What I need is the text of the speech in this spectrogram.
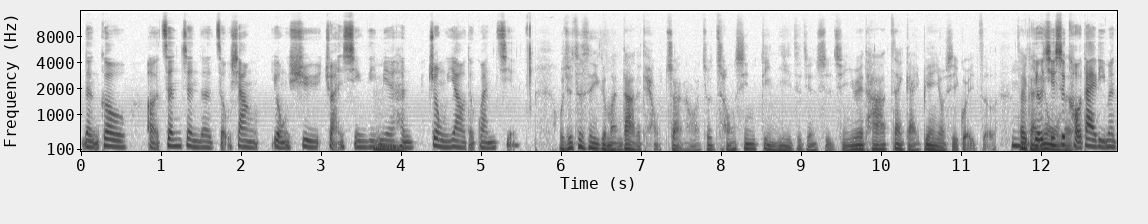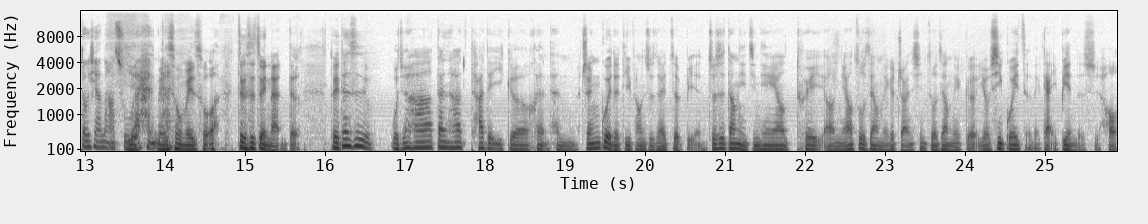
能够呃真正的走向永续转型里面很重要的关键。我觉得这是一个蛮大的挑战哦，就重新定义这件事情，因为它在改变游戏规则，在改变，尤其是口袋里面东西要拿出来，没错没错，这个是最难的。对，但是我觉得它，但是它它的一个很很珍贵的地方就在这边，就是当你今天要推呃你要做这样的一个转型，做这样的一个游戏规则的改变的时候，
